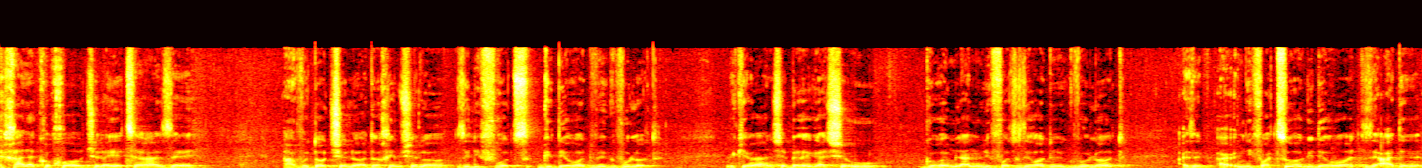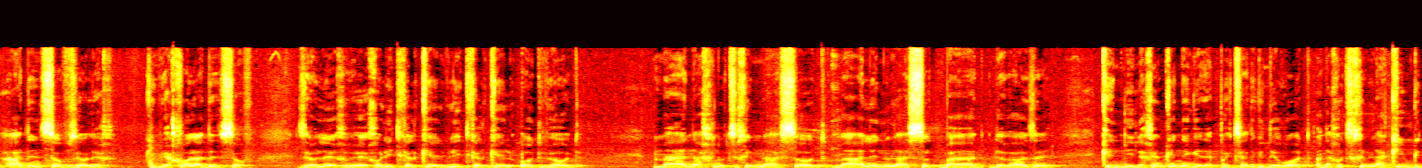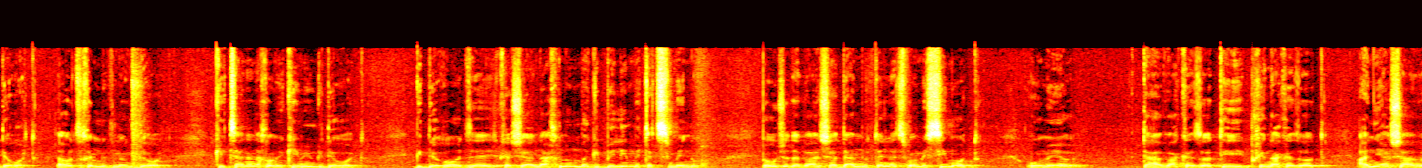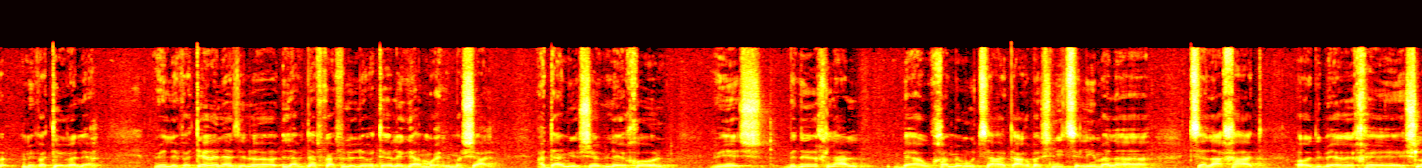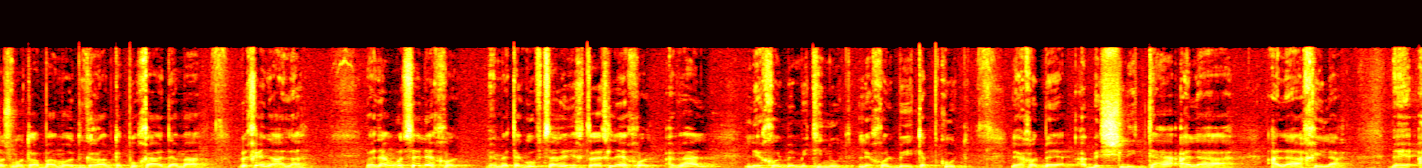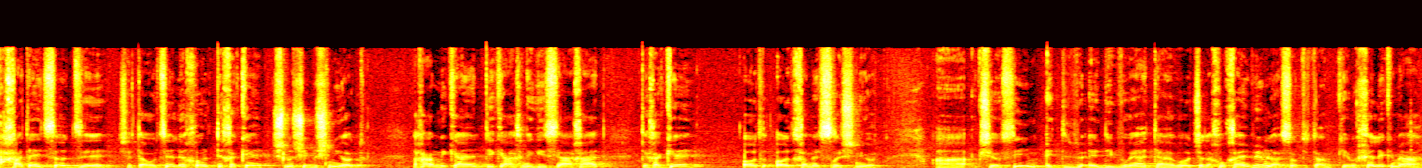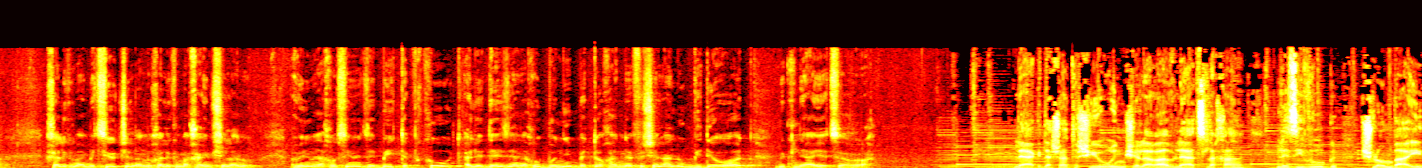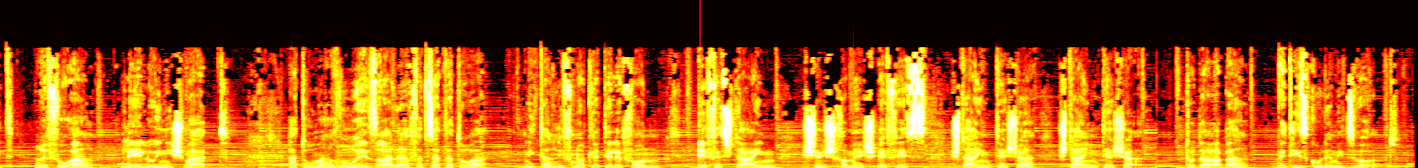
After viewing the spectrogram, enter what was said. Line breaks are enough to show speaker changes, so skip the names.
אחד הכוחות של היצר הזה, העבודות שלו, הדרכים שלו, זה לפרוץ גדרות וגבולות. מכיוון שברגע שהוא גורם לנו לפרוץ גדרות וגבולות, אז נפרצו הגדרות, זה עד, עד אין סוף זה הולך, כביכול עד אין סוף. זה הולך ויכול להתקלקל ולהתקלקל עוד ועוד. מה אנחנו צריכים לעשות, מה עלינו לעשות בדבר הזה? להילחם כנגד הפריצת גדרות, אנחנו צריכים להקים גדרות. אנחנו צריכים לבנות גדרות. כיצד אנחנו מקימים גדרות? גדרות זה כאשר אנחנו מגבילים את עצמנו. פירוש הדבר שאדם נותן לעצמו משימות. הוא אומר, תאווה כזאת, בחינה כזאת, אני עכשיו מוותר עליה. ולוותר עליה זה לא, לאו דווקא אפילו לוותר לגמרי. למשל, אדם יושב לאכול ויש בדרך כלל בארוחה ממוצעת ארבע שניצלים על הצלחת, עוד בערך 300-400 גרם תפוחי אדמה וכן הלאה. ואדם רוצה לאכול, באמת הגוף צריך, צריך לאכול, אבל לאכול במתינות, לאכול בהתאפקות, לאכול בשליטה על, ה, על האכילה. ואחת העצות זה שאתה רוצה לאכול, תחכה 30 שניות. לאחר מכן תיקח נגיסה אחת, תחכה עוד, עוד 15 שניות. כשעושים את דברי התאוות שאנחנו חייבים לעשות אותם, כי הם חלק, מה, חלק מהמציאות שלנו, חלק מהחיים שלנו. אבל אם אנחנו עושים את זה בהתאפקות, על ידי זה אנחנו בונים בתוך הנפש שלנו גדרות מפני היצר הרע.
להקדשת השיעורים של הרב להצלחה, לזיווג, שלום בית, רפואה, לעילוי נשמת. התרומה עבור עזרה להפצת התורה. ניתן לפנות לטלפון 02-650-2929. תודה רבה ותזכו למצוות.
